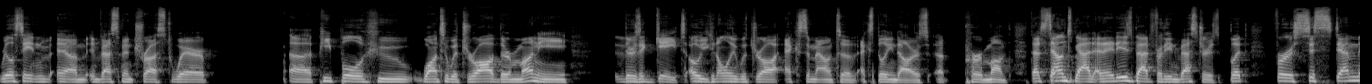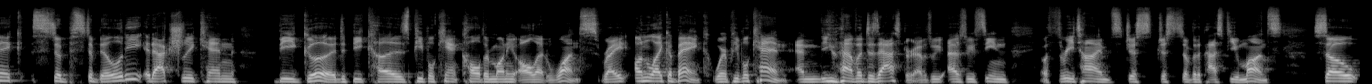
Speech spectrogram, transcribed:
real estate um, investment trust, where uh, people who want to withdraw their money, there's a gate. Oh, you can only withdraw X amount of X billion dollars uh, per month. That sounds bad, and it is bad for the investors. But for systemic st- stability, it actually can be good because people can't call their money all at once, right? Unlike a bank where people can, and you have a disaster as we as we've seen you know, three times just just over the past few months. So,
